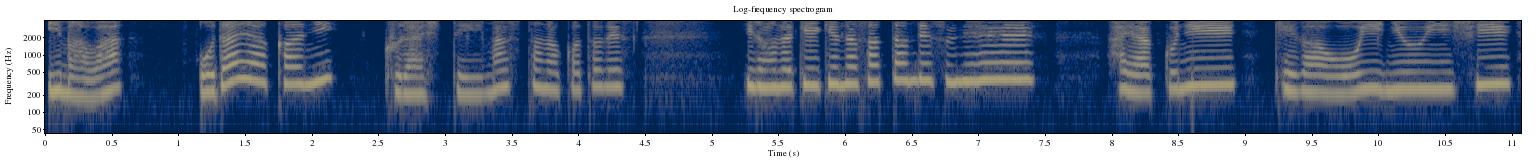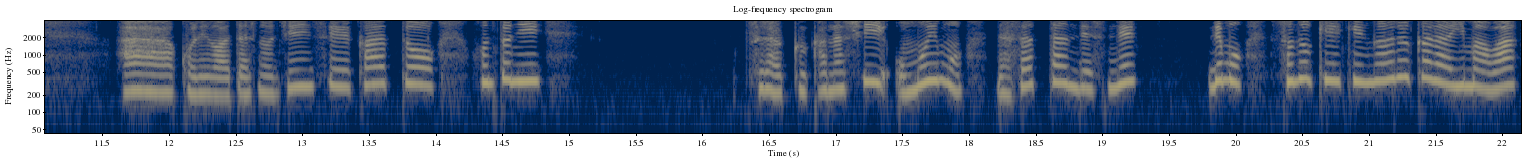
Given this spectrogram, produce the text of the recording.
今は穏やかに暮らしていますとのことです。いろんな経験なさったんですね。早くに怪我を負い入院し、ああ、これが私の人生かと、本当に辛く悲しい思いもなさったんですね。でも、その経験があるから今は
